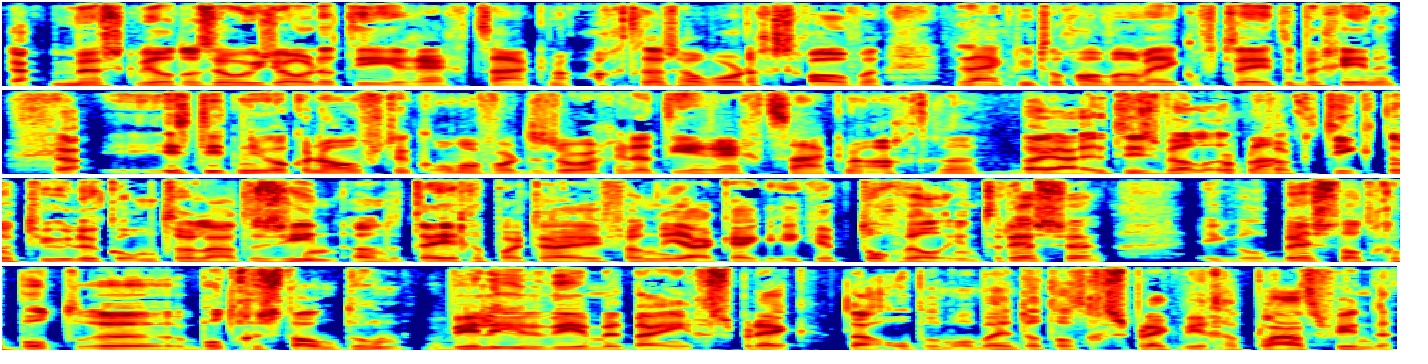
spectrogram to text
Ja. Musk wilde sowieso dat die rechtszaak naar achteren zou worden geschoven. Lijkt nu toch over een week of twee te beginnen. Ja. Is dit nu ook een hoofdstuk om ervoor te zorgen dat die rechtszaak naar achteren. Nou ja, het is wel een tactiek natuurlijk om te laten zien aan de tegenpartij: van ja, kijk, ik heb toch wel interesse. Ik wil best dat gebod, uh, bodgestand doen. Willen jullie weer met mij in gesprek? Nou, op het moment dat dat gesprek weer gaat plaatsvinden,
